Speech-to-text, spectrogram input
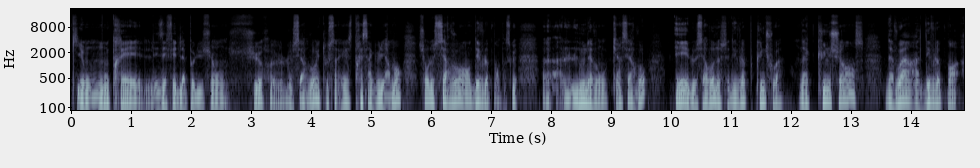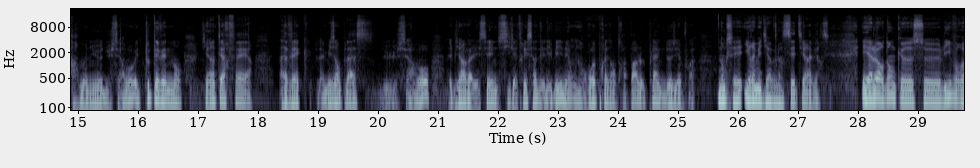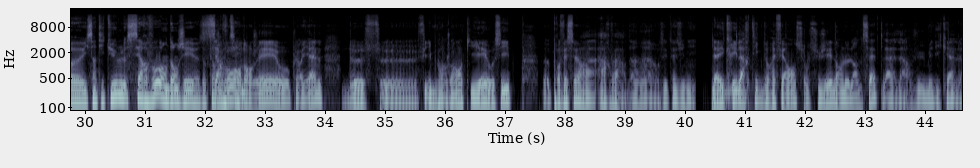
qui ont montré les effets de la pollution sur euh, le cerveau et, tout, très singulièrement sur le cerveau en développement. Parce que euh, nous n'avons qu'un cerveau et le cerveau ne se développe qu'une fois. On n'a qu'une chance d'avoir un développement harmonieux du cerveau et tout événement qui interfère avec la mise en place du cerveau, eh bien, va laisser une cicatrice indélébile et on ne représentera pas le plat une deuxième fois. Donc c'est irrémédiable. C'est irréversible. Et alors donc euh, ce livre, euh, il s'intitule Cerveau en danger, euh, docteur Cerveau en danger au pluriel de ce Philippe Grandjean qui est aussi professeur à Harvard hein, aux États-Unis. Il a écrit l'article de référence sur le sujet dans le Lancet, la, revue médicale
